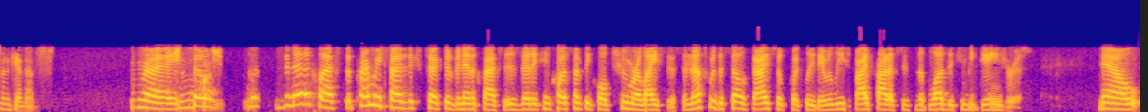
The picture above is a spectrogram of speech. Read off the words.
And again, that's right. So, with venetoclax, the primary side effect of venetoclax is that it can cause something called tumor lysis, and that's where the cells die so quickly they release byproducts into the blood that can be dangerous. Now,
